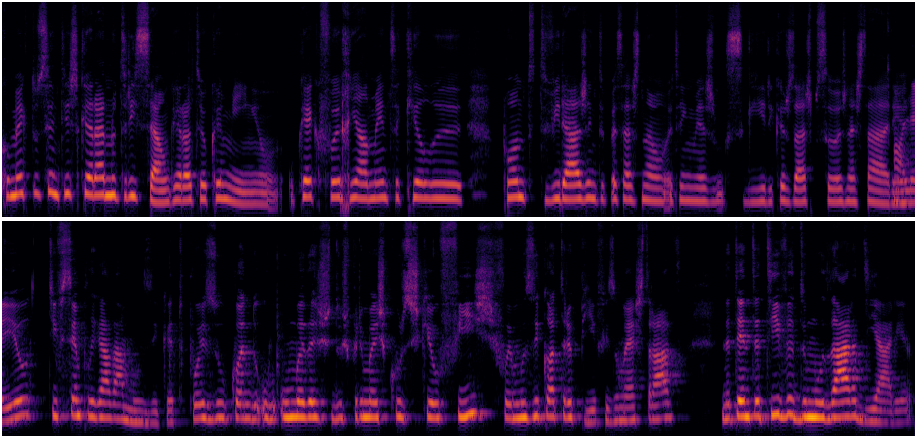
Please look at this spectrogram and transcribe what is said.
como é que tu sentiste que era a nutrição, que era o teu caminho? O que é que foi realmente aquele ponto de viragem que tu pensaste, não, eu tenho mesmo que seguir e que ajudar as pessoas nesta área? Olha, eu estive sempre ligada à música. Depois, o, quando o, uma das, dos primeiros cursos que eu fiz foi musicoterapia. Fiz o mestrado na tentativa de mudar de área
